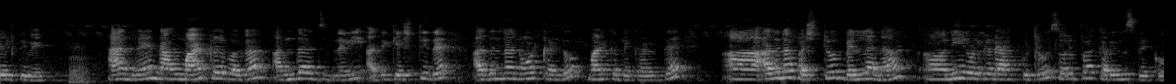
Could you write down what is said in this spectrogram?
ಹೇಳ್ತೀವಿ. ಆದ್ರೆ ನಾವು ಮಾಡ್ಕೊಳ್ಳುವಾಗ ಅಂದಾಜಿನಲ್ಲಿ ಅದಕ್ಕೆ ಎಷ್ಟಿದೆ ಅದನ್ನ ನೋಡ್ಕೊಂಡು ಮಾಡ್ಕೋಬೇಕಾಗುತ್ತೆ. ಅದನ್ನ ಫಸ್ಟ್ ಬೆಲ್ಲನ ನೀರೊಳಗಡೆ ಹಾಕ್ಬಿಟ್ಟು ಸ್ವಲ್ಪ ಕರಗಿಸ್ಬೇಕು.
